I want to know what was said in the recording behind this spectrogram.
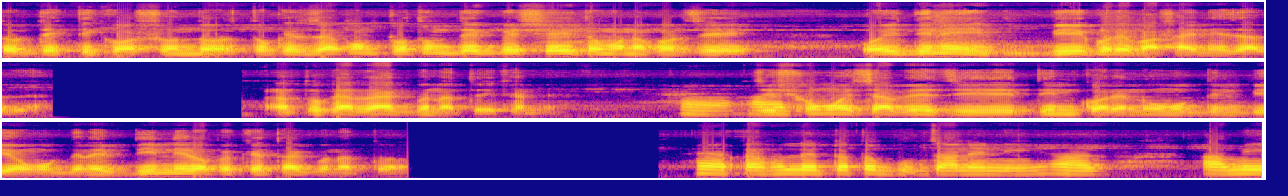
তোর দেখতে কি সুন্দর তোকে যখন প্রথম দেখবে, সেই তো মনে কর যে ওই দিনেই বিয়ে করে বাসায় নিয়ে যাবে। আর তোকে আর রাখবে না তো এখানে। হ্যাঁ যে সময় চাবে যে দিন করেন অমুক দিন বিয়ে অমুক দিন এই দিনের অপেক্ষায় থাকবে না তো। হ্যাঁ তাহলে এটা তো জানেনই। আর আমি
